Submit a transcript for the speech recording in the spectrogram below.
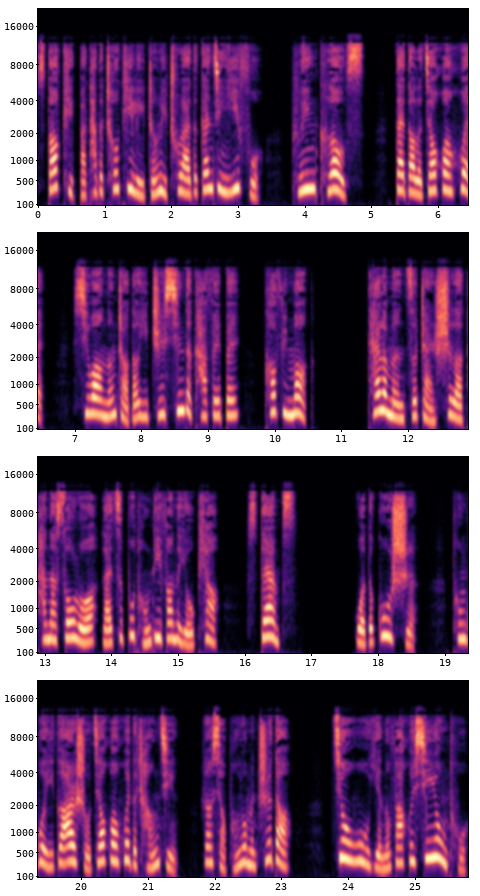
Stocky 把他的抽屉里整理出来的干净衣服 clean clothes 带到了交换会，希望能找到一只新的咖啡杯 coffee mug。Tellerman 则展示了他那搜罗来自不同地方的邮票 stamps。我的故事。通过一个二手交换会的场景，让小朋友们知道，旧物也能发挥新用途，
